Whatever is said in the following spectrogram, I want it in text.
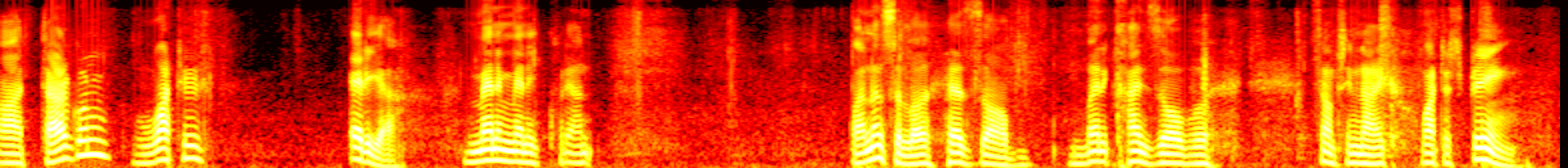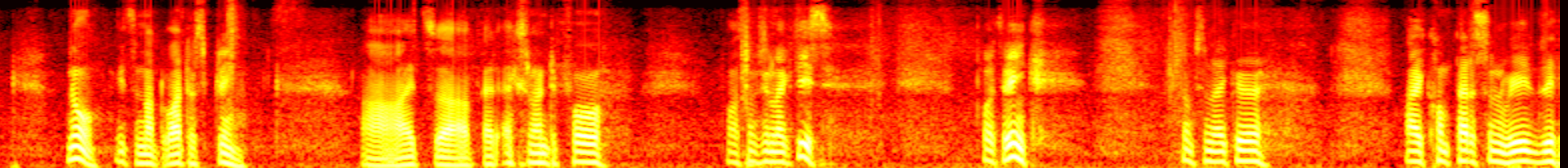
uh dragon water area. Many many Korean peninsula has uh, many kinds of uh, something like water spring. No it's not water spring. Uh, it's uh, very excellent for for something like this. For drink. Something like uh, I comparison with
